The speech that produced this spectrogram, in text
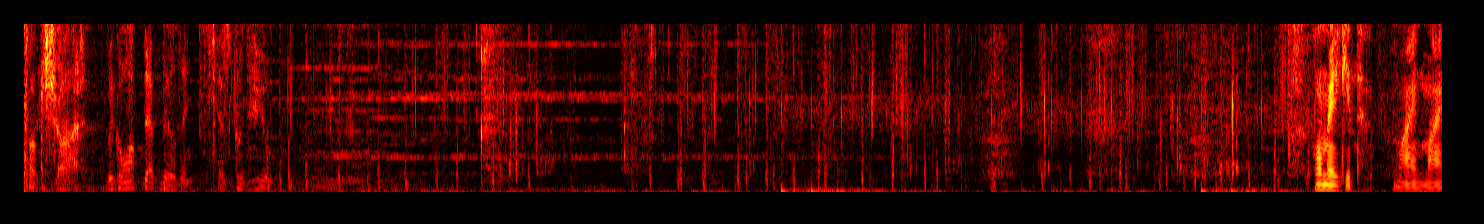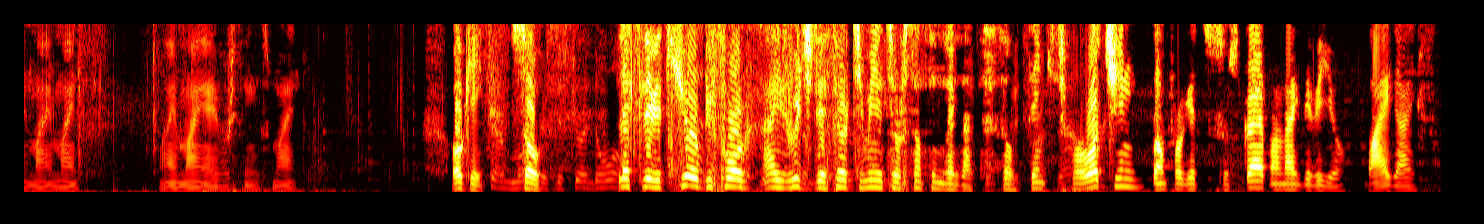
Let's kill that guy. Okay. Shot. We go up that building. Has good view. Who make it? Mine, mine, mine, mine. Mine, mine, everything's mine. Okay, so mortars destroyed the wall. let's leave it here before I reach the 30 minutes or something like that. So thank you for watching. Don't forget to subscribe and like the video. Bye guys.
